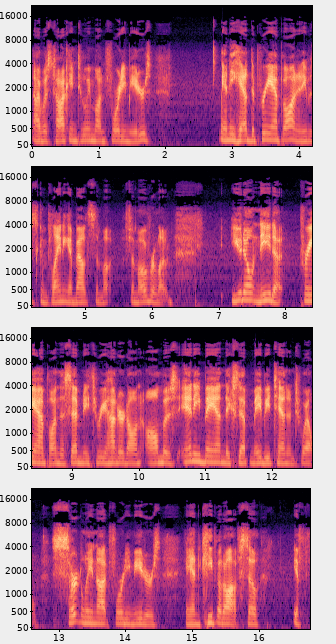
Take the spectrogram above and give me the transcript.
I was talking to him on 40 meters, and he had the preamp on, and he was complaining about some some overload. You don't need a preamp on the 7300 on almost any band except maybe 10 and 12. Certainly not 40 meters, and keep it off. So if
